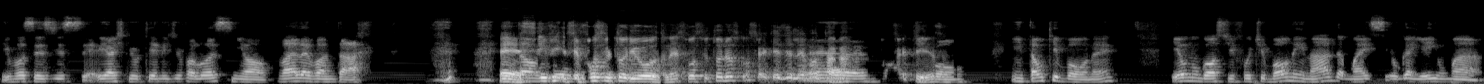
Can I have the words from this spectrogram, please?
e vocês disseram, e acho que o Kennedy falou assim, ó, vai levantar. É, então, se, se, fosse vitorioso, né? Se fosse vitorioso, com certeza ele levantar, é, com certeza. Que bom. Então, que bom, né? Eu não gosto de futebol nem nada, mas eu ganhei uma,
